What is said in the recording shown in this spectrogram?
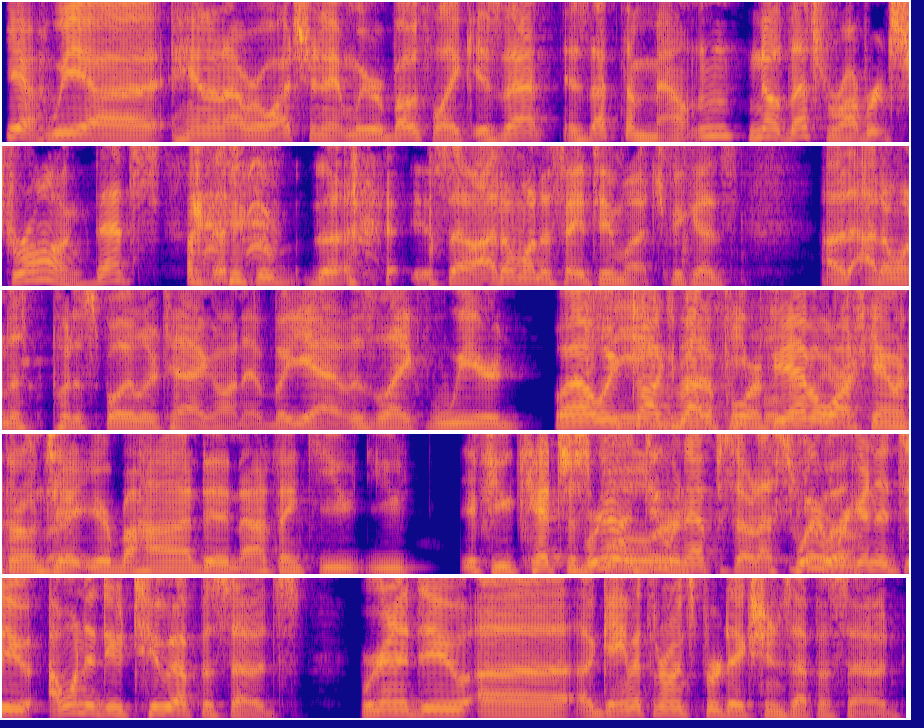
yeah. We uh Hannah and I were watching it and we were both like, is that is that the mountain? No, that's Robert Strong. That's that's the the so I don't want to say too much because I, I don't want to put a spoiler tag on it. But yeah, it was like weird. Well, we've talked about it before. If you haven't watched Game of Thrones yet, you're behind. And I think you you if you catch a We're gonna do an episode. I swear we we're gonna do. I want to do two episodes. We're gonna do uh, a Game of Thrones predictions episode,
